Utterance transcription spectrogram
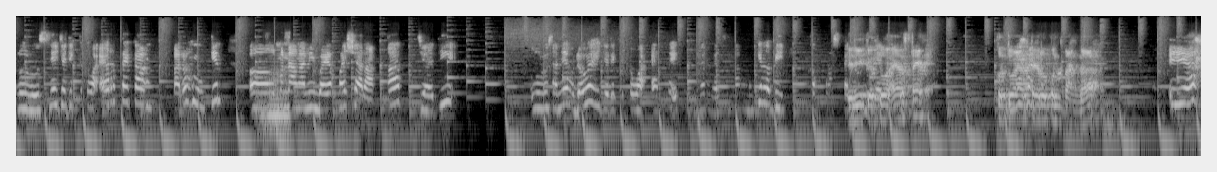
lulusnya jadi ketua RT Kang. Karena mungkin uh, menangani banyak masyarakat, jadi lulusannya udah weh jadi ketua RT itu benar nggak sih Kang? Mungkin lebih ke prospek. Jadi ketua ya. RT, ketua RT rukun tangga. Iya.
